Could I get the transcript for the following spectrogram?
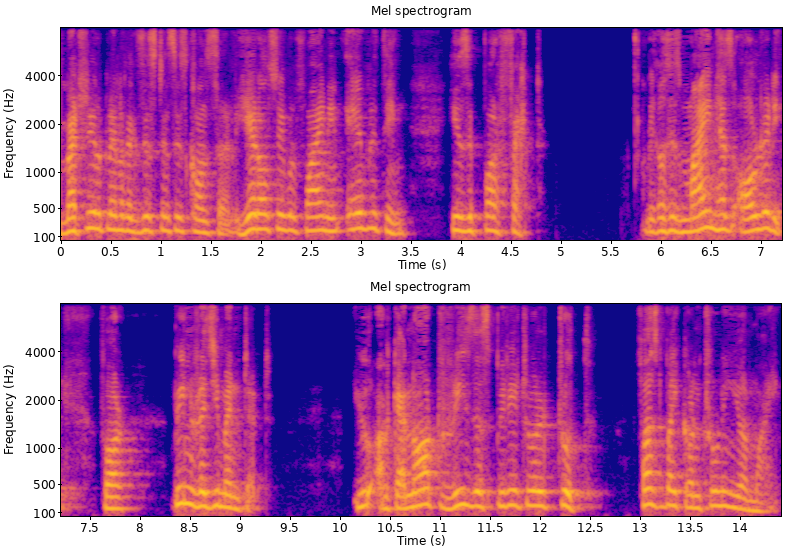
material plane of existence is concerned. Here also you will find in everything he is perfect because his mind has already for been regimented. You cannot reach the spiritual truth first by controlling your mind.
